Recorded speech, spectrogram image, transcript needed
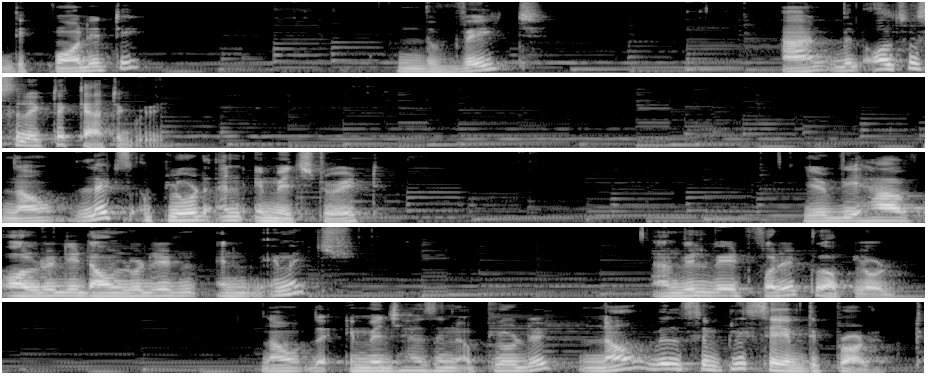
the quantity, the weight and we'll also select a category. Now let's upload an image to it. Here we have already downloaded an image and we'll wait for it to upload. Now the image has been uploaded. Now we'll simply save the product.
